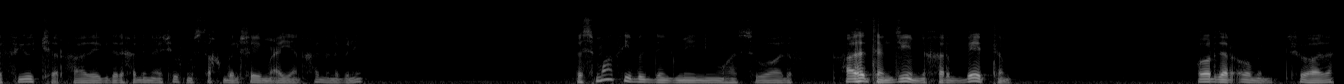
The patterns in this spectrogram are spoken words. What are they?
The future. هذا يقدر يخليني أشوف مستقبل شيء معين. خلينا نبني. بس ما في building menu هالسوالف. هذا تنجيم يخرب بيتهم. order omen شو هذا؟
